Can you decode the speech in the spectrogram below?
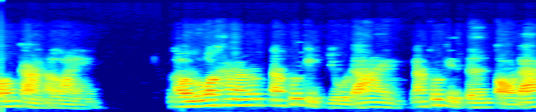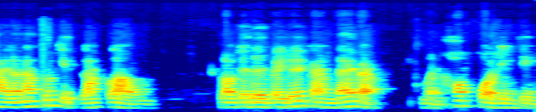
ต้องการอะไร เรารู้ว่าถ้านักธุรกิจอยู่ได้ นักธุรกิจเดินต่อได้แล้วนักธุรกิจรักเรา เราจะเดินไปด้วยกันได้แบบเหมือนครอบครัวจริง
